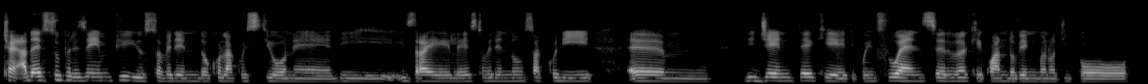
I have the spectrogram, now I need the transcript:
cioè adesso per esempio io sto vedendo con la questione di Israele sto vedendo un sacco di ehm, di gente che tipo influencer che quando vengono tipo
